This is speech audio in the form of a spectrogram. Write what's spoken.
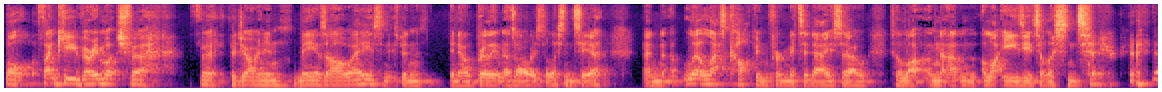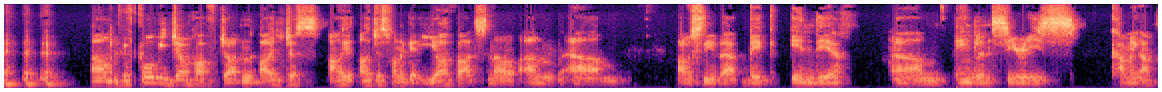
well, thank you very much for for, for joining me as always. And it's been, you know, brilliant as always to listen to you and a little less coughing from me today. So it's a lot, a lot easier to listen to. um, before we jump off, Jordan, I just, I, I just want to get your thoughts now on, um, obviously that big India, um, England series coming up.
